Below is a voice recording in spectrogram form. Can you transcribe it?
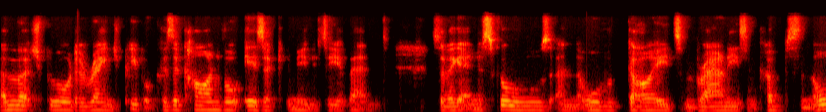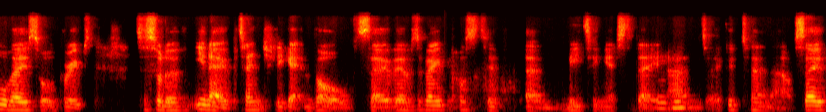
a much broader range of people because the carnival is a community event. So they're getting the schools and all the guides and brownies and cubs and all those sort of groups to sort of, you know, potentially get involved. So there was a very positive um, meeting yesterday mm-hmm. and a good turnout. So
